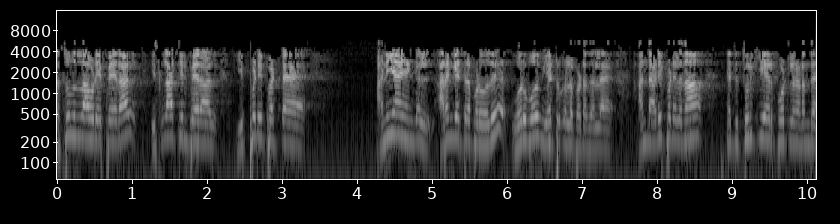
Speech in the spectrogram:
ரசூலுல்லாவுடைய பெயரால் இஸ்லாத்தின் பெயரால் இப்படிப்பட்ட அநியாயங்கள் அரங்கேற்றப்படுவது ஒருபோதும் ஏற்றுக்கொள்ளப்பட்டதல்ல. அந்த அடிப்படையில் தான் நேற்று துருக்கி ஏர்போர்ட்ல நடந்த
